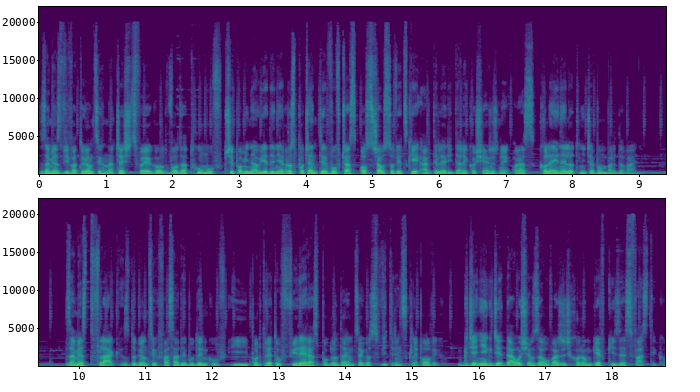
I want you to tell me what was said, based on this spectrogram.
zamiast wiwatujących na cześć swojego wodza tłumów, przypominał jedynie rozpoczęty wówczas ostrzał sowieckiej artylerii dalekosiężnej oraz kolejne lotnicze bombardowanie. Zamiast flag zdobiących fasady budynków i portretów Führera spoglądającego z witryn sklepowych, gdzieniegdzie dało się zauważyć chorągiewki ze swastyką.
